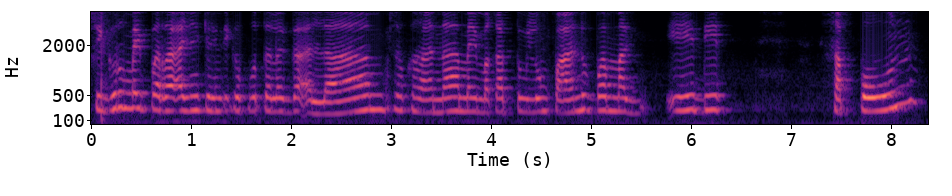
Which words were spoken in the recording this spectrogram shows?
siguro may paraan yan kaya hindi ko po talaga alam. So kana may makatulong. Paano ba mag-edit sa phone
